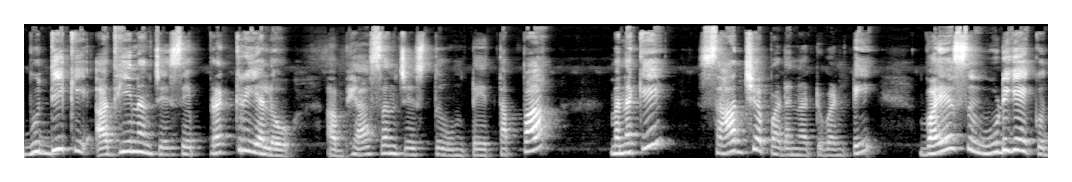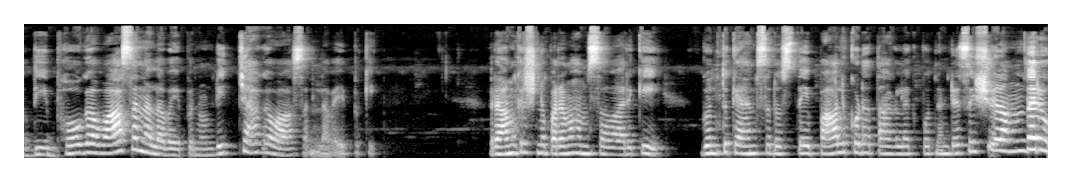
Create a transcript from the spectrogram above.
బుద్ధికి అధీనం చేసే ప్రక్రియలో అభ్యాసం చేస్తూ ఉంటే తప్ప మనకి సాధ్యపడనటువంటి వయస్సు ఉడిగే కొద్దీ భోగవాసనల వైపు నుండి త్యాగవాసనల వైపుకి. రామకృష్ణ పరమహంస వారికి గొంతు క్యాన్సర్ వస్తే పాలు కూడా తాగలేకపోతుంటే శిష్యులందరూ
